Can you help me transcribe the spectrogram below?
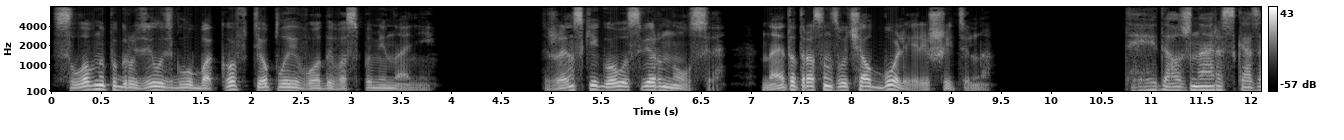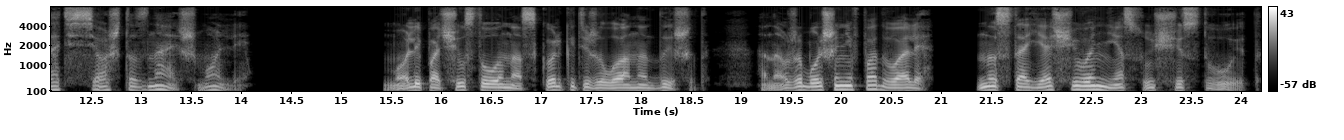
словно погрузилась глубоко в теплые воды воспоминаний. Женский голос вернулся. На этот раз он звучал более решительно. «Ты должна рассказать все, что знаешь, Молли». Молли почувствовала, насколько тяжело она дышит. Она уже больше не в подвале. Настоящего не существует.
